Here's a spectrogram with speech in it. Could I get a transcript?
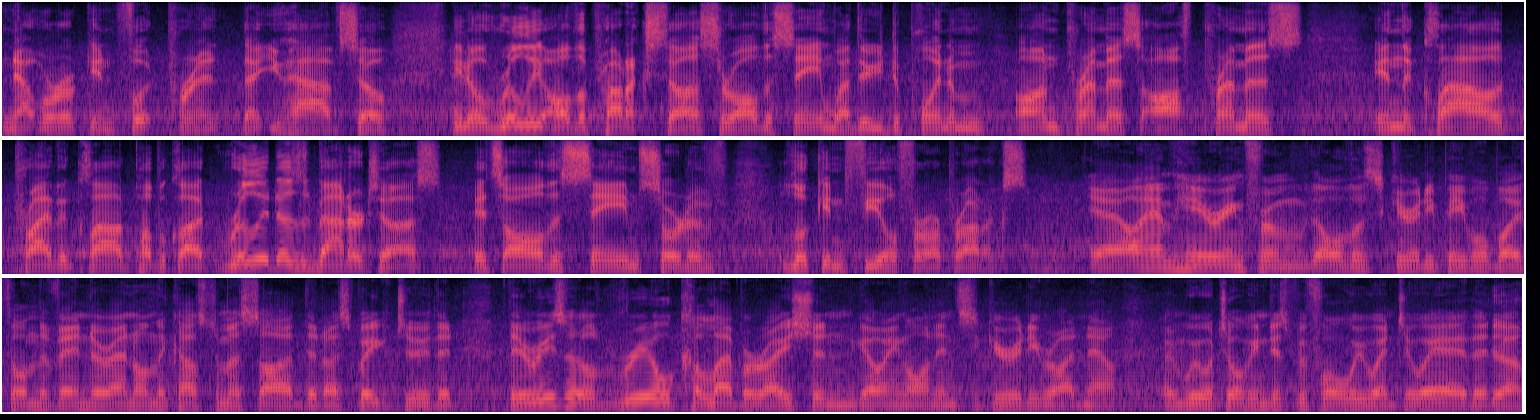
network and footprint that you have. So, you know, really all the products to us are all the same, whether you deploy them on-premise, off-premise, in the cloud, private cloud, public cloud, really doesn't matter to us. It's all the same sort of look and feel for our products. Yeah, I am hearing from all the security people, both on the vendor and on the customer side that I speak to, that there is a real collaboration going on in security right now. And we were talking just before we went to air that yeah.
